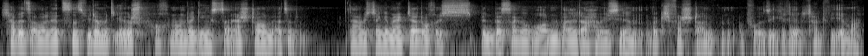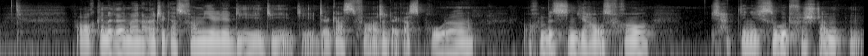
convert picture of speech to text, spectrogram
Ich habe jetzt aber letztens wieder mit ihr gesprochen und da ging es dann erstaunt. Also da habe ich dann gemerkt, ja doch, ich bin besser geworden, weil da habe ich sie dann wirklich verstanden, obwohl sie geredet hat, wie immer. Aber auch generell meine alte Gastfamilie, die, die, die, der Gastvater, der Gastbruder, auch ein bisschen die Hausfrau. Ich habe die nicht so gut verstanden.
